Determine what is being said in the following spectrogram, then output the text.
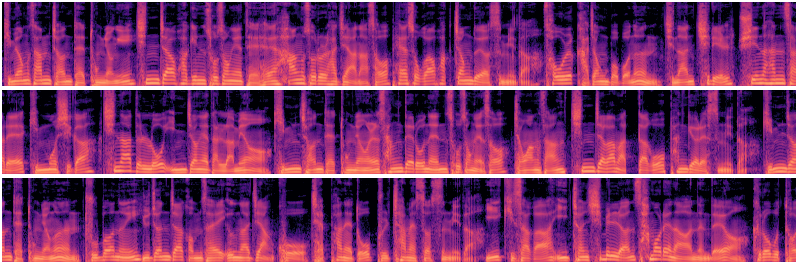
김영삼 전 대통령이 친자 확인 소송에 대해 항소를 하지 않아서 패소가 확정되었습니다. 서울 가정법원은 지난 7일 51살의 김모 씨가 친아들로 인정해 달라며 김 전 대통령을 상대로 낸 소송에서 뒤집어 정황상 친자가 맞다고 판결했습니다. 김 전 대통령은 두 번의 유전자 검사에 응하지 않고 재판에도 불참했었습니다. 이 기사가 2011년 3월에 나왔는데요. 그로부터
